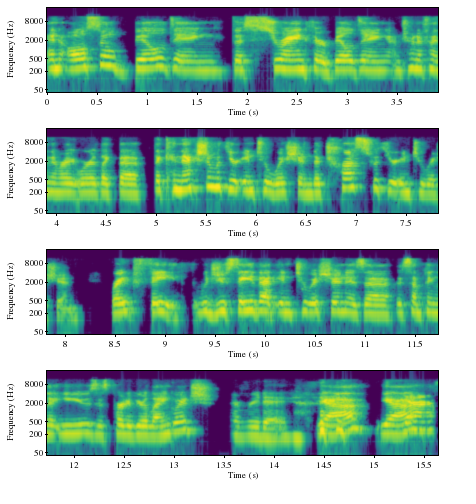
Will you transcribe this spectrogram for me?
And also building the strength or building i'm trying to find the right word like the the connection with your intuition the trust with your intuition right? Faith. Would you say that intuition is a is something that you use as part of your language? Every day. Yeah yeah. Yes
